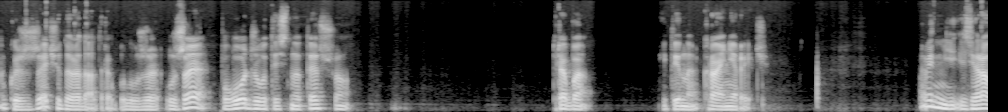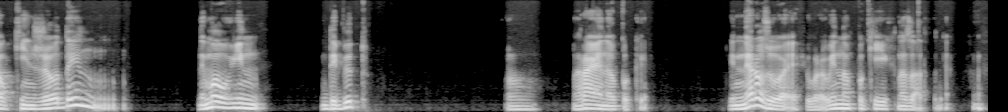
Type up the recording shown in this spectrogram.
Ну, Якось вже 4 да, треба було вже, вже погоджуватись на те, що треба йти на крайні речі. Він зіграв кінь G1. Немов він дебют о, грає навпаки. Він не розвиває фігуру, він навпаки їх назад веде.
